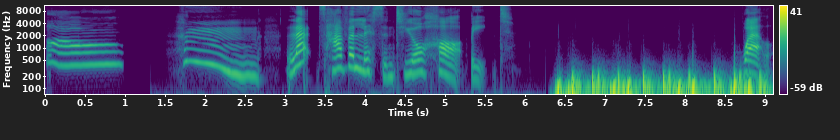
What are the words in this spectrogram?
Oh. Hmm, let's have a listen to your heartbeat. Well,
